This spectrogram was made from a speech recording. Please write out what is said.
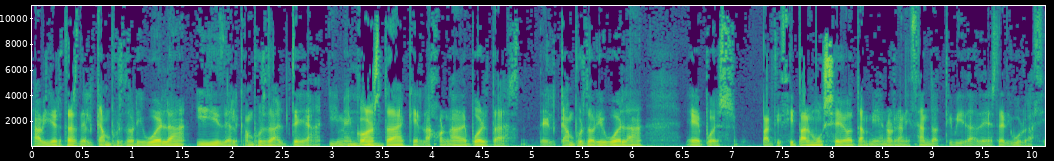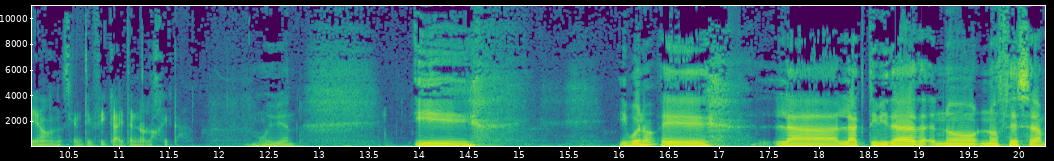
abiertas del campus de Orihuela y del campus de Altea. Y me uh -huh. consta que en la jornada de puertas del campus de Orihuela, eh, pues participa el museo también organizando actividades de divulgación científica y tecnológica. Muy bien. Y, y bueno, eh, la, la actividad no, no cesa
